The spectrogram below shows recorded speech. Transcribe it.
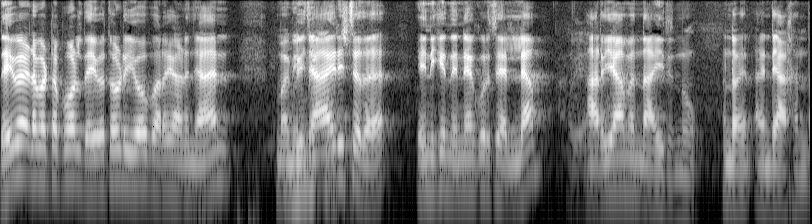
ദൈവം ഇടപെട്ടപ്പോൾ ദൈവത്തോട് യോ പറയാണ് ഞാൻ വിചാരിച്ചത് എനിക്ക് നിന്നെക്കുറിച്ച് എല്ലാം അറിയാമെന്നായിരുന്നു. ഉണ്ടോ എന്റെ അഹന്ത.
